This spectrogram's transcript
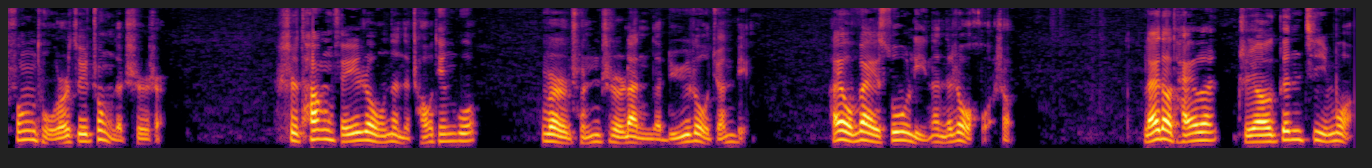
风土味最重的吃食：是汤肥肉嫩的朝天锅，味纯质烂的驴肉卷饼，还有外酥里嫩的肉火烧。来到台湾，只要跟寂寞、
